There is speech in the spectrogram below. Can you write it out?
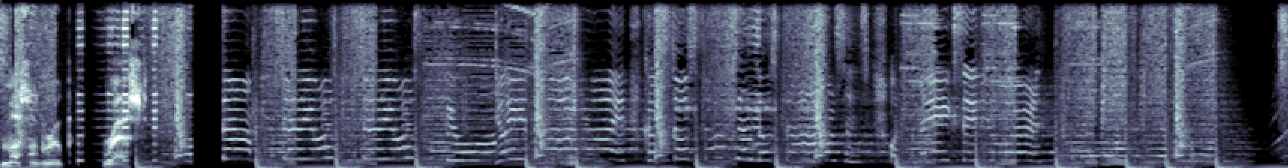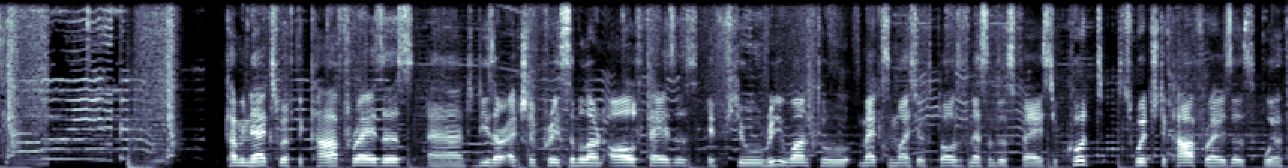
Muscle group, wanted Coming next with the calf raises, and these are actually pretty similar in all phases. If you really want to maximize your explosiveness in this phase, you could switch the calf raises with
